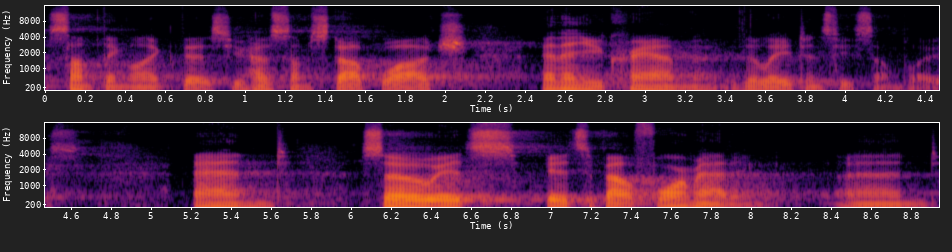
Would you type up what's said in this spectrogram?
something like this. You have some stopwatch, and then you cram the latency someplace. And so it's, it's about formatting. And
